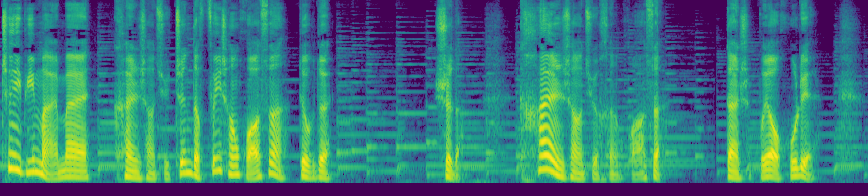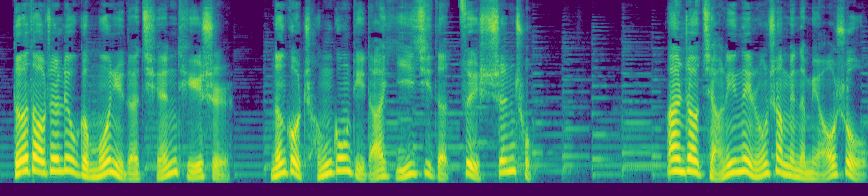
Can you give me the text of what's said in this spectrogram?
这笔买卖看上去真的非常划算，对不对？是的，看上去很划算，但是不要忽略，得到这六个魔女的前提是能够成功抵达遗迹的最深处。按照奖励内容上面的描述，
